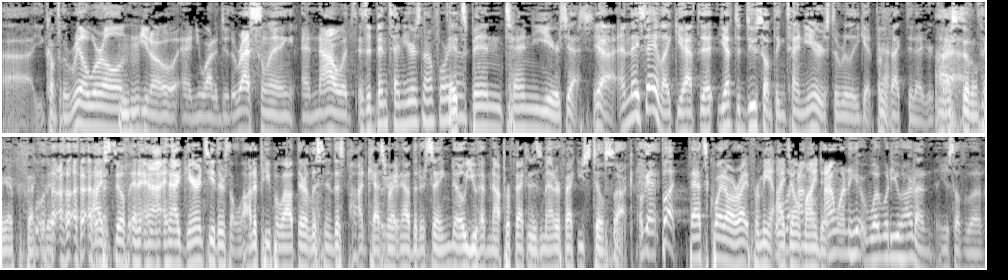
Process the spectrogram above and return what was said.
uh, you come from the real world, Mm-hmm. you know, and you want to do the wrestling and now it's, has it been 10 years now for you? It's been 10 years, yes. Yeah, and they say like you have to you have to do something ten years to really get perfected at your craft. I still don't think I perfected it. I still, and, and, I, and I guarantee there's a lot of people out there listening to this podcast right now that are saying, no, you have not perfected. As a matter of fact, you still suck. Okay. But that's quite alright for me. I don't mind it. I want to hear what what are you hard on yourself about?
